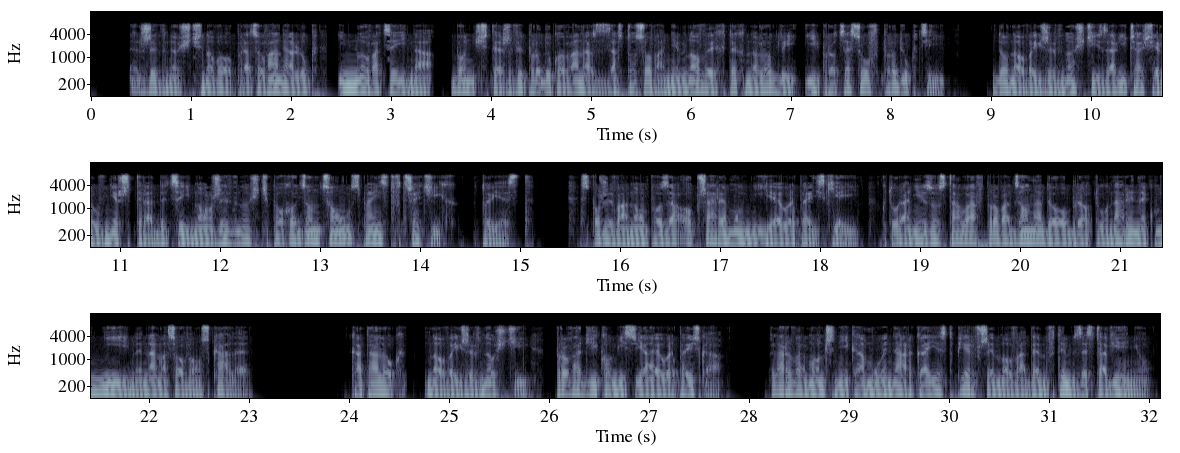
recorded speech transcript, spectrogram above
żywność nowo opracowana lub innowacyjna, bądź też wyprodukowana z zastosowaniem nowych technologii i procesów produkcji. Do nowej żywności zalicza się również tradycyjną żywność pochodzącą z państw trzecich, to jest spożywaną poza obszarem Unii Europejskiej, która nie została wprowadzona do obrotu na rynek unijny na masową skalę. Katalog nowej żywności prowadzi Komisja Europejska. Larwa mącznika młynarka jest pierwszym owadem w tym zestawieniu.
